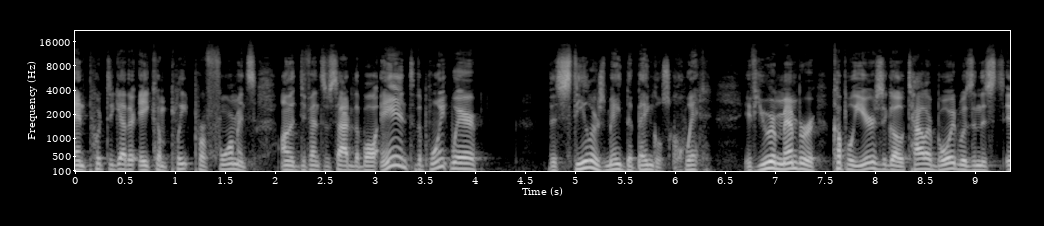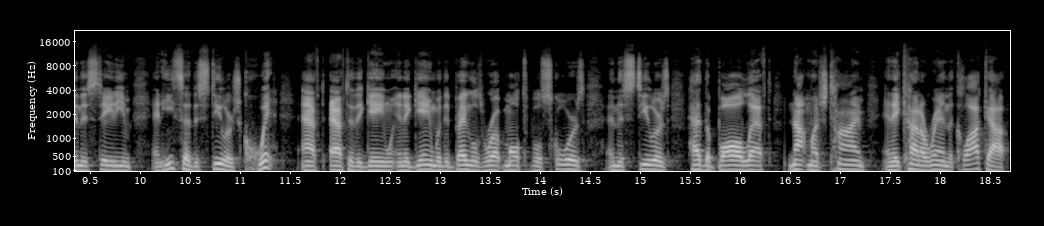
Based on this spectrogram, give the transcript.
And put together a complete performance on the defensive side of the ball, and to the point where the Steelers made the Bengals quit. If you remember a couple years ago, Tyler Boyd was in this in this stadium and he said the Steelers quit after after the game in a game where the Bengals were up multiple scores and the Steelers had the ball left, not much time, and they kind of ran the clock out.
